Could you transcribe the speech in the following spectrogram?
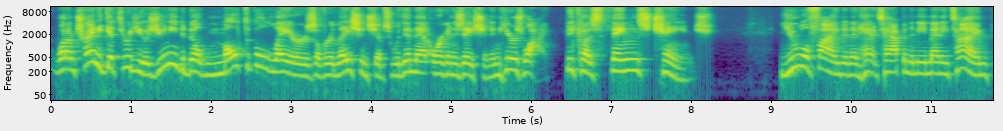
what I'm trying to get through to you is you need to build multiple layers of relationships within that organization. And here's why because things change. You will find, and it it's happened to me many times,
